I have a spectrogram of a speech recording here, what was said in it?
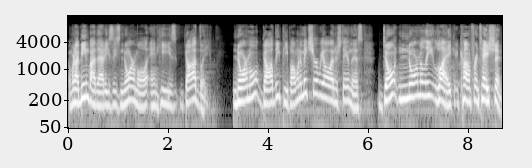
And what I mean by that is he's normal and he's godly. normal, godly people, I want to make sure we all understand this, don't normally like confrontation.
